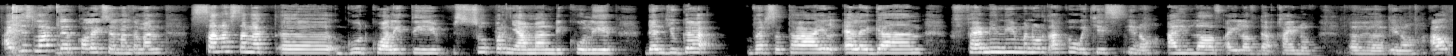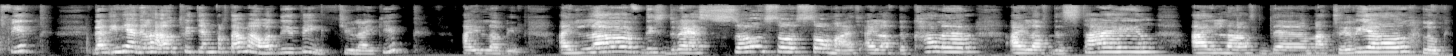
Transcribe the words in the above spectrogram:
I just love their collection teman-teman. Sangat-sangat uh, good quality, super nyaman di kulit dan juga versatile, elegan, feminine menurut aku which is you know I love I love that kind of uh, you know outfit. Dan ini adalah outfit yang pertama. What do you think? Do you like it? I love it. I love this dress so so so much. I love the color, I love the style, I love the material. Look,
